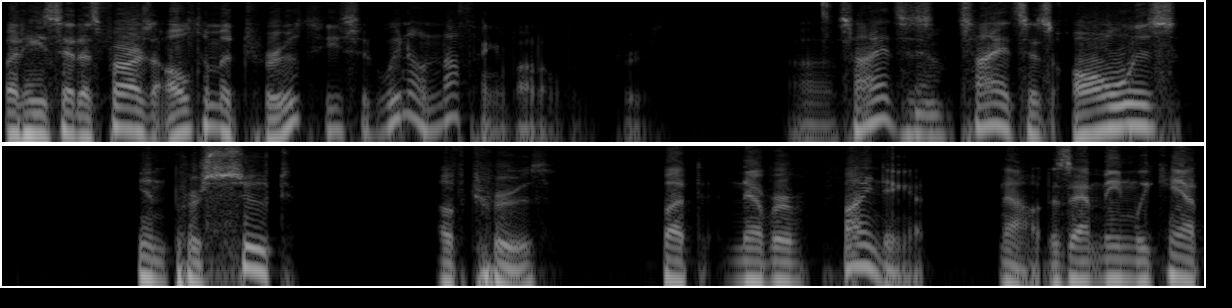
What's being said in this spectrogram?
but he said, as far as ultimate truth, he said, "We know nothing about ultimate truth." Uh, science is Yeah. science is always in pursuit of truth, but never finding it. Now, does that mean we can't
